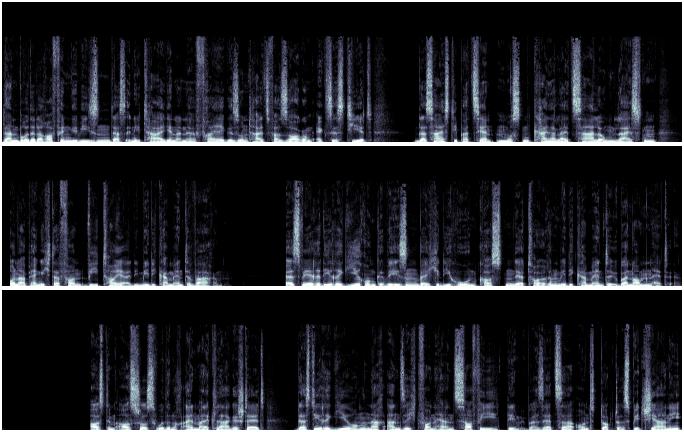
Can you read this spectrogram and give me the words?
Dann wurde darauf hingewiesen, dass in Italien eine freie Gesundheitsversorgung existiert, das heißt, die Patienten mussten keinerlei Zahlungen leisten, unabhängig davon, wie teuer die Medikamente waren. Es wäre die Regierung gewesen, welche die hohen Kosten der teuren Medikamente übernommen hätte. Aus dem Ausschuss wurde noch einmal klargestellt, dass die Regierung nach Ansicht von Herrn Zoffi, dem Übersetzer, und Dr. Speciani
